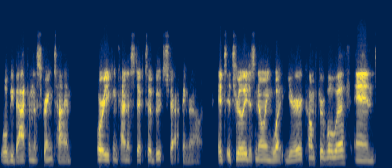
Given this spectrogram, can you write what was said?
we'll be back in the springtime. Or you can kind of stick to a bootstrapping route it's it's really just knowing what you're comfortable with and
